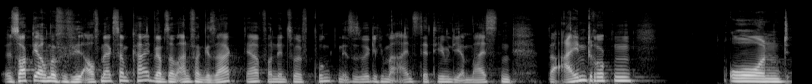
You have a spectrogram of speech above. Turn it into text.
Es sorgt ja auch immer für viel Aufmerksamkeit. Wir haben es am Anfang gesagt, ja, von den zwölf Punkten ist es wirklich immer eins der Themen, die am meisten beeindrucken. Und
